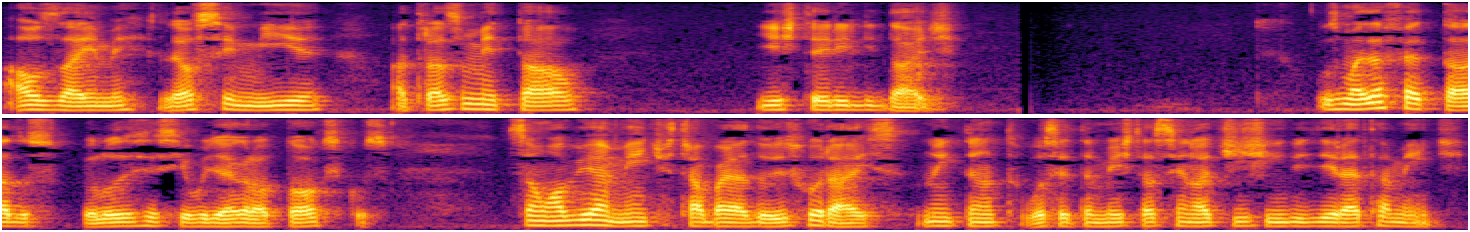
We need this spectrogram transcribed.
Alzheimer, leucemia, atraso mental e esterilidade. Os mais afetados pelo excessivo de agrotóxicos são obviamente os trabalhadores rurais. No entanto, você também está sendo atingido diretamente,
